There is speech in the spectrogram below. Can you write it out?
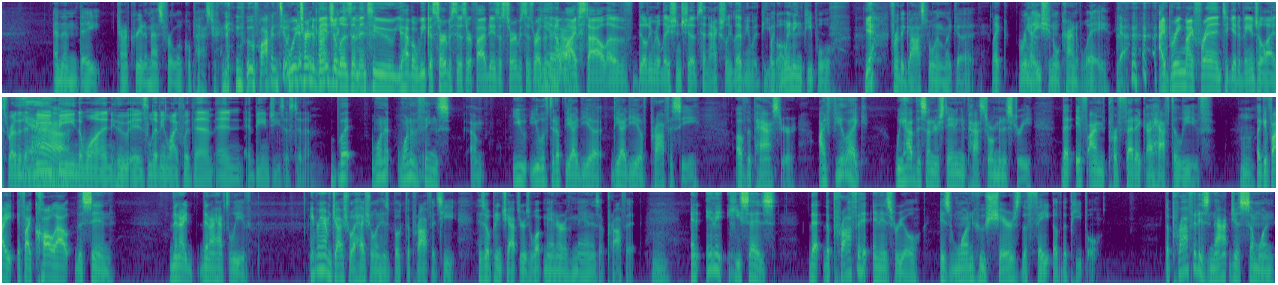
and then they kind of create a mess for a local pastor and they move on to it. we turned evangelism context. into you have a week of services or five days of services rather yeah. than a lifestyle of building relationships and actually living with people like winning people yeah for the gospel and like a like relational yeah. kind of way yeah i bring my friend to get evangelized rather than yeah. me being the one who is living life with them and and being jesus to them but one one of the things um, you you lifted up the idea the idea of prophecy of the pastor. I feel like we have this understanding in pastoral ministry that if I'm prophetic, I have to leave. Hmm. Like if I if I call out the sin, then I then I have to leave. Abraham Joshua Heschel in his book The Prophets, he his opening chapter is what manner of man is a prophet. Hmm. And in it he says that the prophet in Israel is one who shares the fate of the people. The prophet is not just someone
